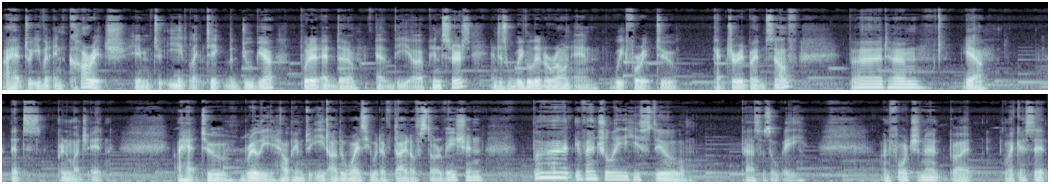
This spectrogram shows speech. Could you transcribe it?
I had to even encourage him to eat, like take the dubia, put it at the at the uh, pincers and just wiggle it around and wait for it to capture it by himself. But um, yeah, that's pretty much it. I had to really help him to eat, otherwise he would have died of starvation. But eventually he still passes away. Unfortunate, but like I said,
